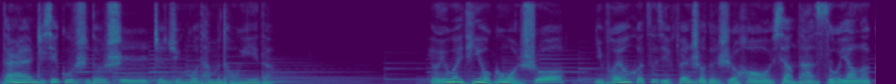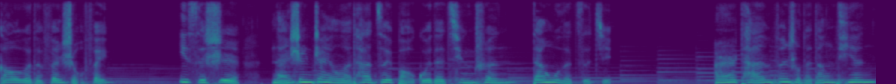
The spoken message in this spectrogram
当然，这些故事都是征询过他们同意的。有一位听友跟我说，女朋友和自己分手的时候，向他索要了高额的分手费，意思是男生占用了他最宝贵的青春，耽误了自己。而谈分手的当天，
